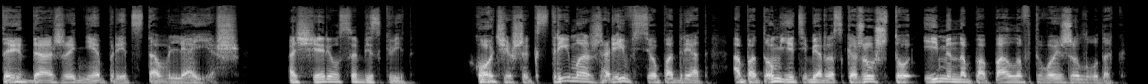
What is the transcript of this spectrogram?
«Ты даже не представляешь!» — ощерился Бисквит. «Хочешь экстрима, жари все подряд, а потом я тебе расскажу, что именно попало в твой желудок».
